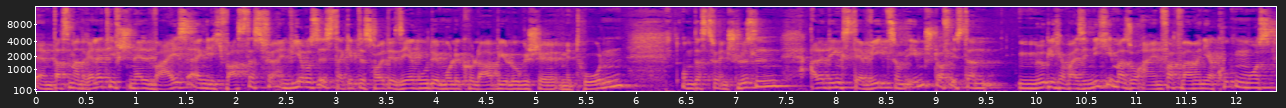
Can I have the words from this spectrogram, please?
ähm, dass man relativ schnell weiß eigentlich, was das für ein Virus ist. Da gibt es heute sehr gute molekularbiologische Methoden, um das zu entschlüsseln. Allerdings der Weg zum Impfstoff ist dann möglicherweise nicht immer so einfach, weil man ja gucken muss,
